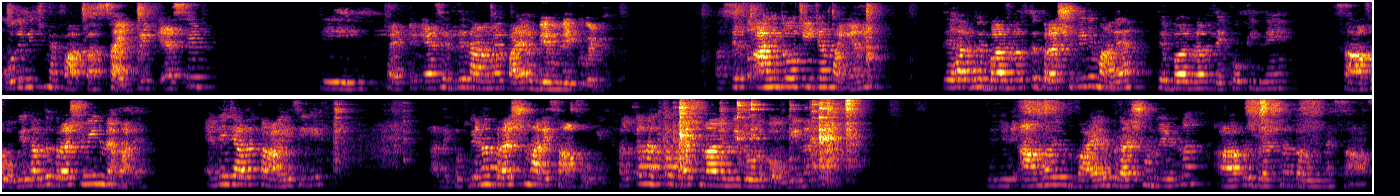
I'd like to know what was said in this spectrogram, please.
ਉਹਦੇ ਵਿੱਚ ਮੈਂ ਪਾਤਾ ਸਾਈਟ੍ਰਿਕ ਐਸਿਡ ਤੇ ਸਾਈਟ੍ਰਿਕ ਐਸਿਡ ਦੇ ਨਾਲ ਮੈਂ ਪਾਇਆ ਵਿਮ ਲਿਕਵਿਡ ਆ ਸਿਰਫ ਆਹੀ ਦੋ ਚੀਜ਼ਾਂ ਪਾਈਆਂ ਨੇ। ਤੇ ਹਰ ਮੈਂ ਬਰਨਰ ਤੇ ਬ੍ਰਸ਼ ਵੀ ਨਹੀਂ ਮਾਰਿਆ। ਤੇ ਬਰਨਰ ਦੇਖੋ ਕਿੰਨੇ ਸਾਫ਼ ਹੋ ਗਏ। ਹਰ ਬ੍ਰਸ਼ ਵੀ ਨਹੀਂ ਮੈਂ ਮਾਰਿਆ। ਇੰਨੇ ਜ਼ਿਆਦਾ ਕਾਲੇ ਸੀਗੇ। ਆ ਦੇਖੋ ਬਿਨਾਂ ਬ੍ਰਸ਼ ਮਾਰੇ ਸਾਫ਼ ਹੋ ਗਏ। ਹਲਕਾ ਹਲਕਾ ਬ੍ਰਸ਼ ਮਾਰਨ ਦੀ ਲੋੜ ਪਊਗੀ ਇਹਨਾਂ ਤੇ। ਜਿਹੜੇ ਆਮ ਵਾਲੇ ਵਾਇਰ ਬ੍ਰਸ਼ ਹੁੰਦੇ ਨੇ ਨਾ, ਆਹ ਵਾਲੇ ਬ੍ਰਸ਼ ਨਾਲ ਕਰੂੰਗੀ ਮੈਂ ਸਾਫ਼।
